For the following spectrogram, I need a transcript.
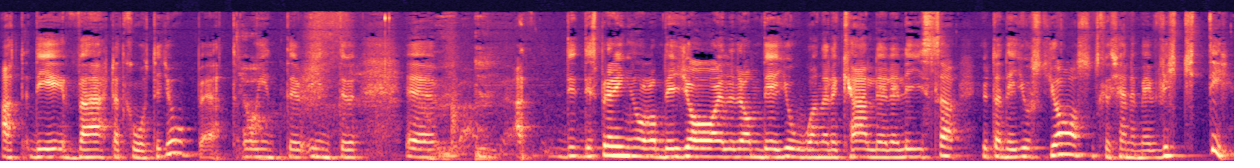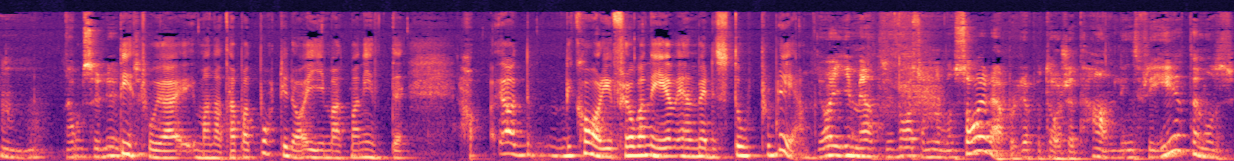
att det är värt att gå till jobbet. Ja. Och inte, inte eh, att det, det spelar ingen roll om det är jag eller om det är Johan eller Kalle eller Lisa. Utan det är just jag som ska känna mig viktig. Mm, absolut. Det tror jag man har tappat bort idag i och med att man inte... Ja, vikariefrågan är en väldigt stort problem. Ja, i och med att det var som de sa i det här på reportaget, handlingsfriheten hos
